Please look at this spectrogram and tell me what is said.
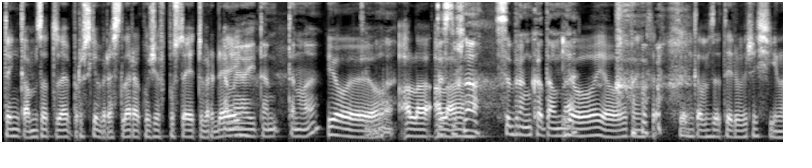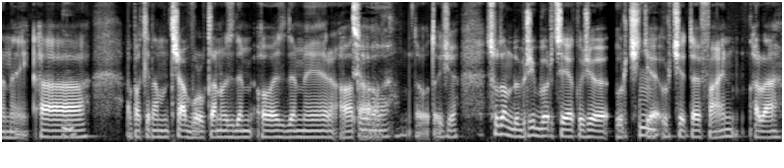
ten Kamza to je prostě wrestler, jakože v podstatě je tvrdý. Tam je i ten, tenhle? Jo, jo, jo. Tenhle. Ale, to je ale, slušná sebranka tam, ne? Jo, jo, ten, ten Kamza je dobře šílený. A, mm. a pak je tam třeba Volkan OS Demir a tak. Jo, takže jsou tam dobří borci, jakože určitě, mm. určitě to je fajn, ale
